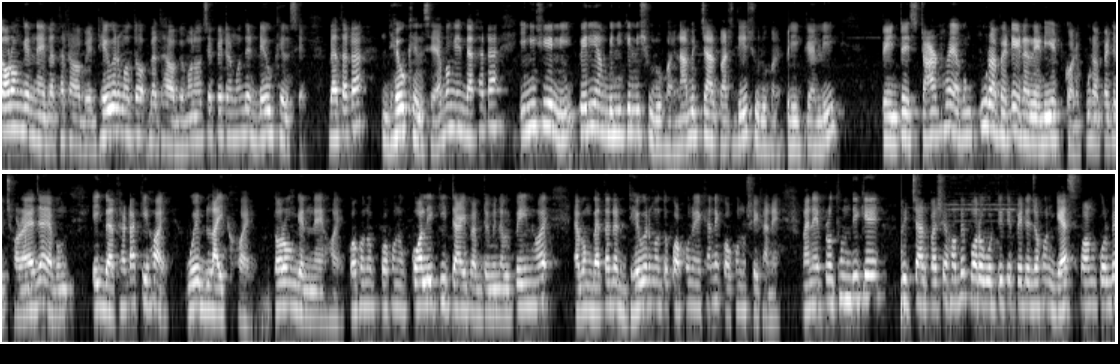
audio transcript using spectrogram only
তরঙ্গের ন্যায় ব্যথাটা হবে, ঢেউয়ের মতো ব্যথা হবে। মনে হচ্ছে পেটের মধ্যে ঢেউ খেলছে। ব্যথাটা ঢেউ খেলছে এবং এই ব্যথাটা ইনিশিয়ালি পেরিয়াম্বিলিক্যালি শুরু হয়, নাভির চারপাশ দিয়ে শুরু হয়। পেরিক্যালি পেইনটা স্টার্ট হয় এবং পুরা পেটে এটা রেডিয়েট করে, পুরা পেটে ছড়ায় যায় এবং এই ব্যথাটা কি হয়? ওয়েব লাইক হয়, তরঙ্গের ন্যায় হয়, কখনো কখনো কলিকি টাইপ অ্যাবডোমিনাল পেইন হয় এবং ব্যথাটা ঢেউয়ের মতো কখনো এখানে, কখনো সেখানে। মানে প্রথম দিকে চারপাশে হবে, পরবর্তীতে পেটে যখন গ্যাস ফর্ম করবে,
